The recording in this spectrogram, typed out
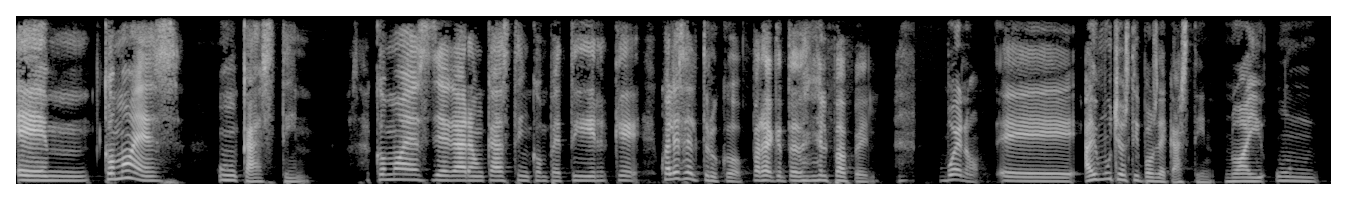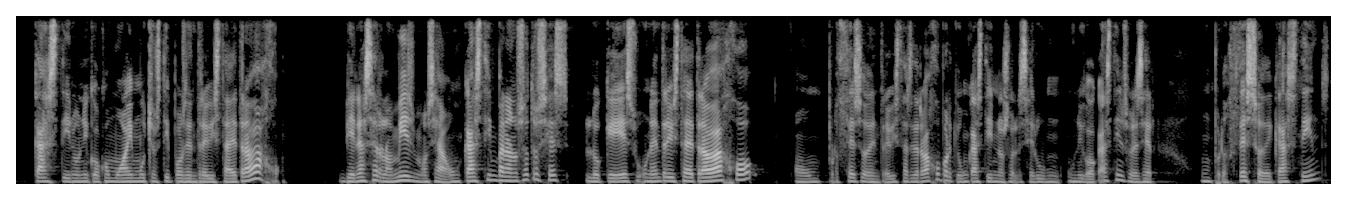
Em, ¿Cómo es un casting? ¿Cómo es llegar a un casting, competir? ¿Qué, ¿Cuál es el truco para que te den el papel? Bueno, eh, hay muchos tipos de casting. No hay un casting único como hay muchos tipos de entrevista de trabajo. Viene a ser lo mismo. O sea, un casting para nosotros es lo que es una entrevista de trabajo o un proceso de entrevistas de trabajo, porque un casting no suele ser un único casting, suele ser un proceso de castings.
